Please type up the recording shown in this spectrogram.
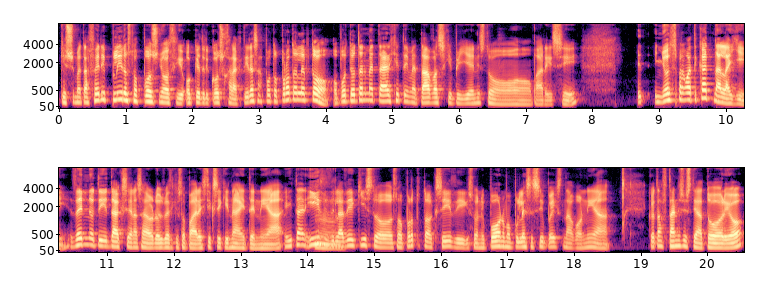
Και σου μεταφέρει πλήρως το πώς νιώθει ο κεντρικός σου χαρακτήρας από το πρώτο λεπτό. Οπότε όταν μετά έρχεται η μετάβαση και πηγαίνει στο Παρίσι, ε, νιώθεις πραγματικά την αλλαγή. Δεν είναι ότι εντάξει ένας αρουραίος βρέθηκε στο Παρίσι και ξεκινάει η ταινία. Ήταν ήδη Μμμ. δηλαδή εκεί στο, στο πρώτο το αξίδι, στον υπόνομο που λες εσύ που έχεις την αγωνία και όταν φτάνεις στο εστιατόριο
